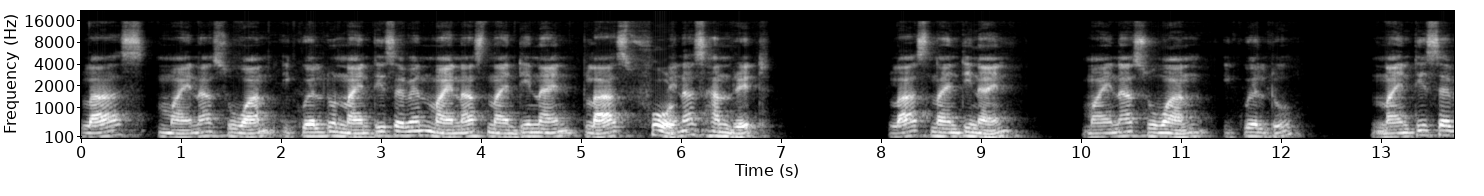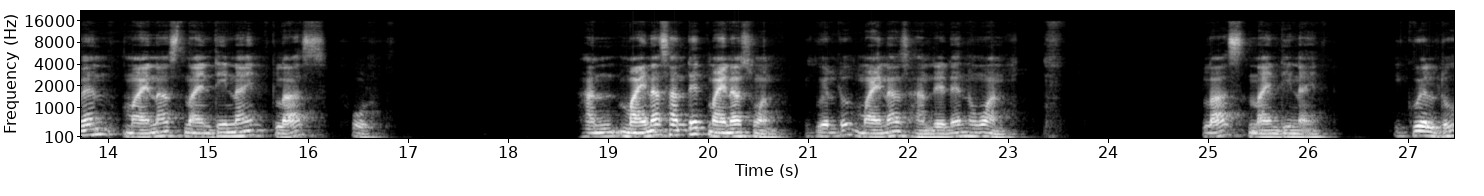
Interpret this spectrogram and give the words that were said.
plus minus 1 equal to 97 minus 99 plus 4 minus 100 plus 99 minus 1 equal to 97 minus 99 plus 4 Han minus 100 minus 1 equal to minus 101 plus 99 equal to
